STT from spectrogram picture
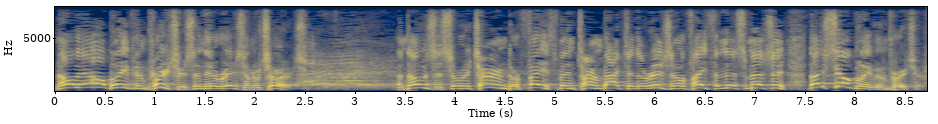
No, they all believed in preachers in the original church. And those that returned their faith, been turned back to the original faith in this message, they still believe in preachers.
